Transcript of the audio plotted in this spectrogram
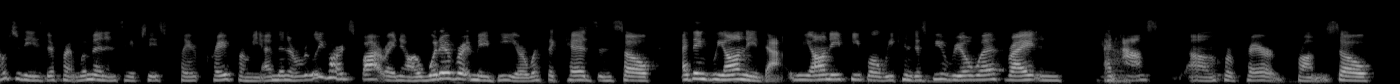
out to these different women and say, please pray, pray for me. I'm in a really hard spot right now, or whatever it may be, or with the kids. And so I think we all need that. We all need people we can just be real with, right? And and ask um, for prayer from. So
